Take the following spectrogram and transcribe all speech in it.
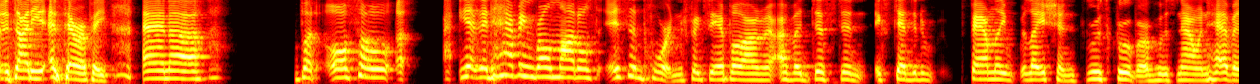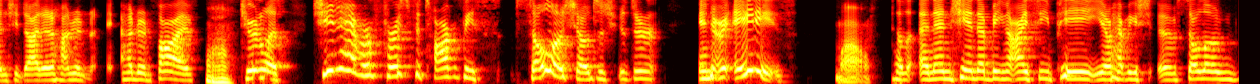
it's not and therapy. And uh but also uh, yeah and having role models is important. For example I'm, i have a distant extended family relation ruth gruber who's now in heaven. She died at 100 105 Wow. journalist. She didn't have her first photography solo show until she was in her 80s Wow. and then she ended up being an ICP, you know, having a, sh- a solo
